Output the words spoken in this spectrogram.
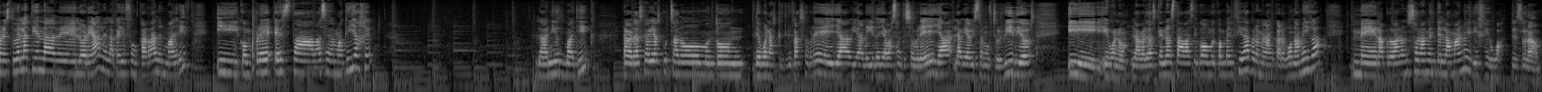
Bueno, estuve en la tienda de L'Oreal en la calle Foncarral en Madrid y compré esta base de maquillaje, la Nude Magic. La verdad es que había escuchado un montón de buenas críticas sobre ella, había leído ya bastante sobre ella, la había visto en muchos vídeos y, bueno, la verdad es que no estaba así como muy convencida, pero me la encargó una amiga me la probaron solamente en la mano y dije, guau, es una,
